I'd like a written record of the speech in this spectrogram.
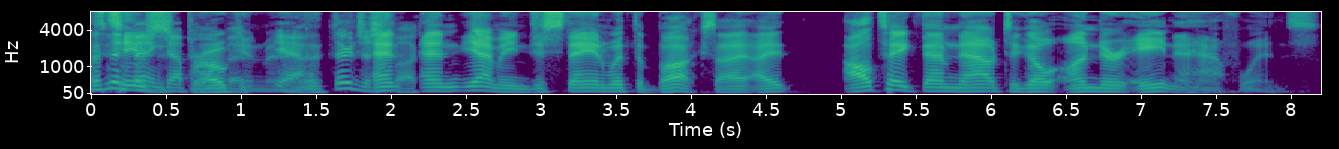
That been team's banged up broken, man. Yeah, they're just and fucked. and yeah, I mean, just staying with the Bucs. I I I'll take them now to go under eight and a half wins.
